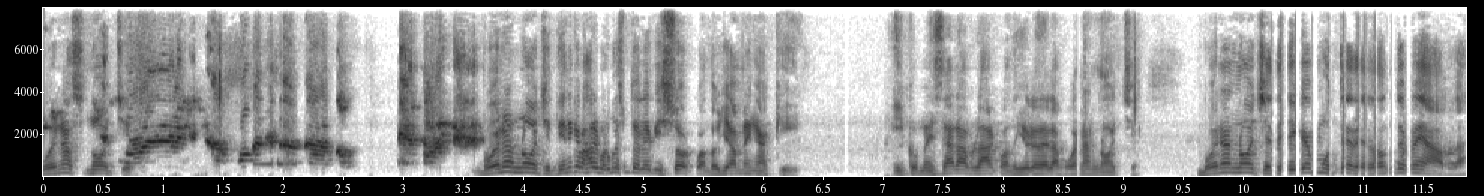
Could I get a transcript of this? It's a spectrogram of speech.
Buenas noches. Buenas noches. Tiene que bajar el volumen de su televisor cuando llamen aquí y comenzar a hablar cuando yo le dé las buenas noches. Buenas noches. Díganme usted de dónde me habla.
